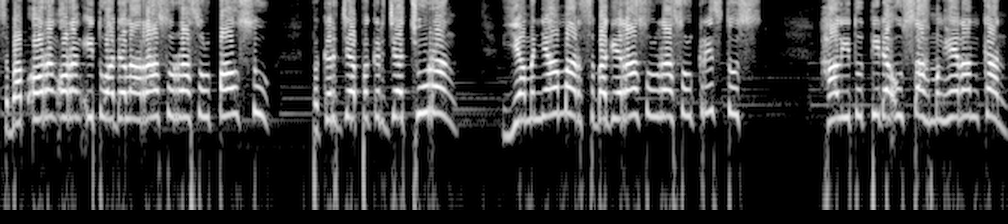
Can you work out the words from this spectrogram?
Sebab orang-orang itu adalah rasul-rasul palsu, pekerja-pekerja curang yang menyamar sebagai rasul-rasul Kristus. Hal itu tidak usah mengherankan,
